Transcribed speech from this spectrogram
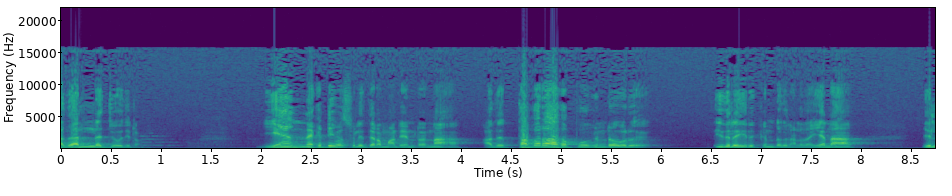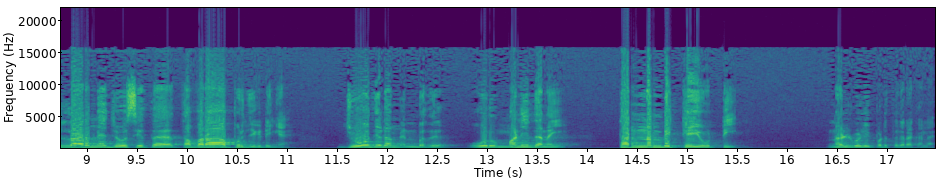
அது அல்ல ஜோதிடம். ஏன் நெகட்டிவாக சொல்லித்தர தர அது தவறாக போகின்ற ஒரு இதுல இருக்குன்றதுனால தான் ஏன்னா எல்லாருமே ஜோசியத்தை தவறா புரிஞ்சுக்கிட்டீங்க. ஜோதிடம் என்பது ஒரு மனிதனை தன்னம்பிக்கையூட்டி நல்வழிப்படுத்துகிற கலை.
